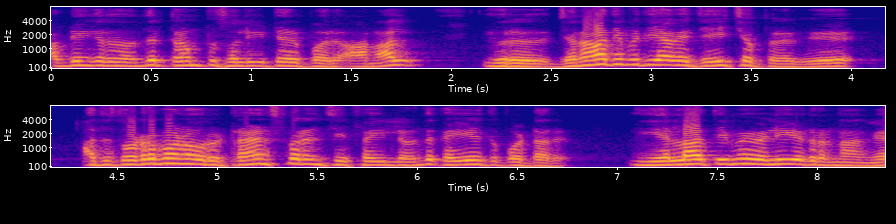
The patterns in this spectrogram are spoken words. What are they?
அப்படிங்கிறத வந்து ட்ரம்ப் சொல்லிக்கிட்டே இருப்பார். ஆனால் இவர் ஜனாதிபதியாக ஜெயித்த பிறகு அது தொடர்பான ஒரு டிரான்ஸ்பரன்சி ஃபைலில் வந்து கையெழுத்து போட்டார். இது எல்லாத்தையுமே வெளியிடுறாங்க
